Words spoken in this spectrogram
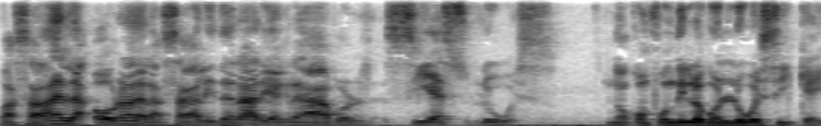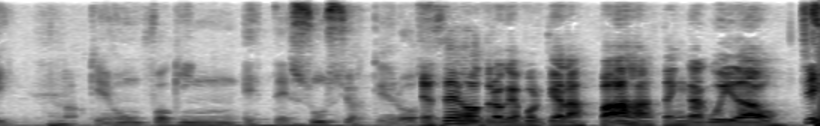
basadas en la obra de la saga literaria creada por C.S. Lewis. No confundirlo con Lewis C.K., No. que es un fucking este, sucio, asqueroso. Ese es otro que porque las pajas, tenga cuidado. Sí.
